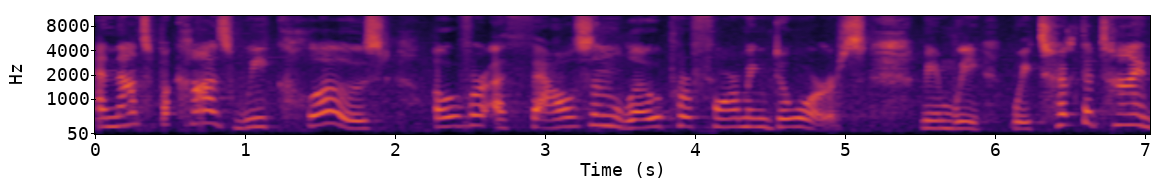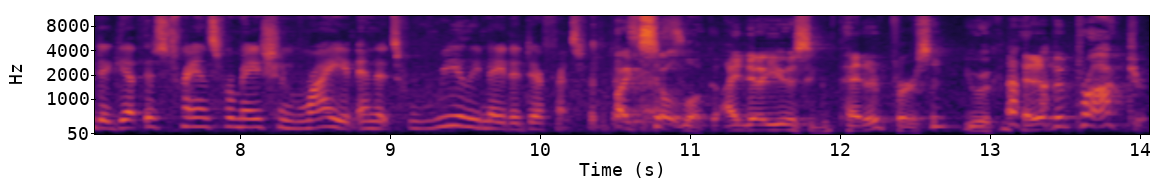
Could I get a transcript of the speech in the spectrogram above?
And that's because we closed over a thousand low performing doors. I mean, we, we took the time to get this transformation right, and it's really made a difference for the business. All right, so look, I know you as a competitive person. You were competitive at Procter.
